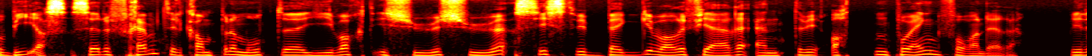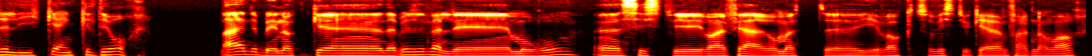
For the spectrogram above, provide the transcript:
Tobias, ser du frem til kampene mot uh, Givakt i 2020? Sist vi begge var i fjerde, endte vi 18 poeng foran dere. Blir det like enkelt i år? Nei, det blir nok eh, Det blir veldig moro. Eh, sist vi var i fjerde og møtte Givakt, så visste jo ikke jeg hvem Ferdinand var.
